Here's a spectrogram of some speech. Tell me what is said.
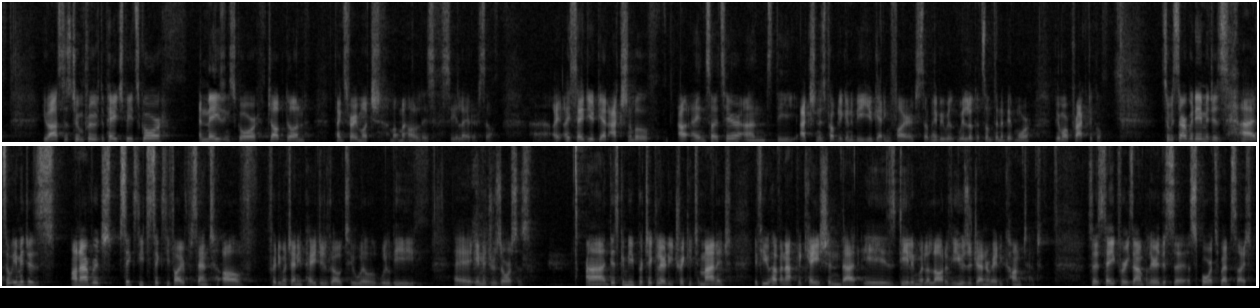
you asked us to improve the page speed score, amazing score, job done. Thanks very much. I'm on my holidays. See you later. So I, I, said you'd get actionable uh, insights here, and the action is probably going to be you getting fired. So maybe we'll, we'll, look at something a bit more, bit more practical. So we start with images. Uh, so images, on average, 60 to 65% of pretty much any page you'll go to will, will be uh, image resources. Uh, this can be particularly tricky to manage if you have an application that is dealing with a lot of user-generated content. So let's take, for example, here, this is a, a sports website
